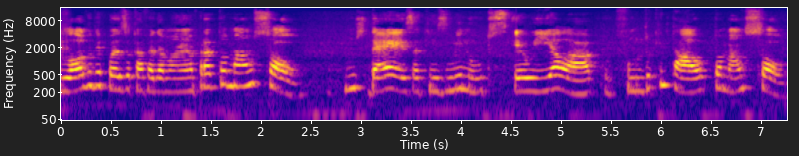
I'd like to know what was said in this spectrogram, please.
logo depois do café da manhã, para tomar um sol, uns 10 a 15 minutos, eu ia lá pro fundo do quintal tomar um sol.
